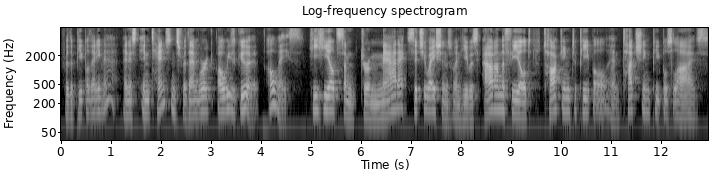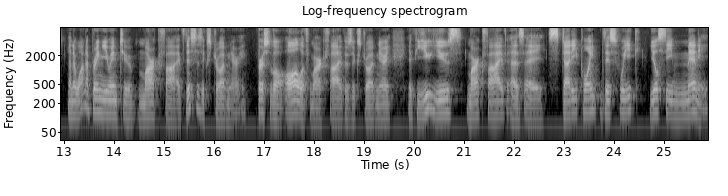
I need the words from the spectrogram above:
for the people that he met. And his intentions for them were always good, always. He healed some dramatic situations when he was out on the field talking to people and touching people's lives. And I want to bring you into Mark 5. This is extraordinary. First of all, all of Mark 5 is extraordinary. If you use Mark 5 as a study point this week, you'll see many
